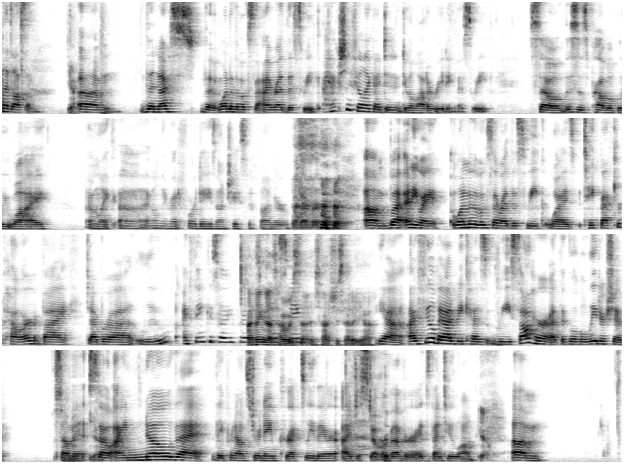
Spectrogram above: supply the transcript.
That's awesome. Yeah. Um, the next, the one of the books that I read this week, I actually feel like I didn't do a lot of reading this week, so this is probably why I'm like, uh, I've only read four days on Chase the Fun or whatever. um, but anyway, one of the books I read this week was Take Back Your Power by Deborah Liu. I think is how you pronounce it. I think that's how we said, how she said it. Yeah. Yeah, I feel bad because we saw her at the Global Leadership Summit, Summit, yeah. so I know that they pronounced her name correctly there. I just don't remember. it's been too long. Yeah. Um.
